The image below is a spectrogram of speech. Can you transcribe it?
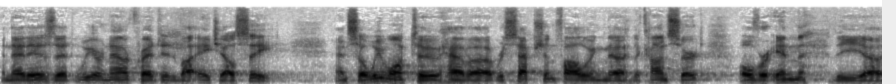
and that is that we are now accredited by HLC. And so we want to have a reception following the, the concert over in the uh,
